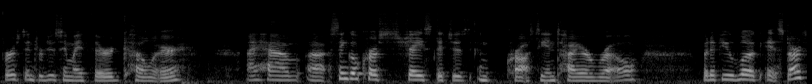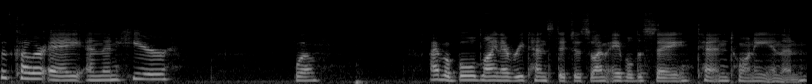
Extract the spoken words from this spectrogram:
first introducing my third color, I have uh, single crochet stitches across the entire row. But if you look, it starts with color A and then here, well, I have a bold line every 10 stitches so I'm able to say 10, 20, and then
